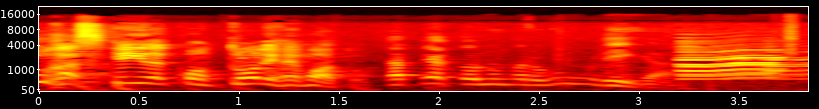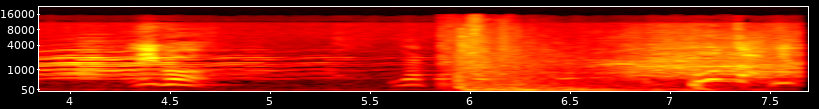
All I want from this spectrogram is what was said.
Churrasqueira controle remoto. Aperta o número 1, um, liga. Ligou. E aperta o número 2. Puta vida!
